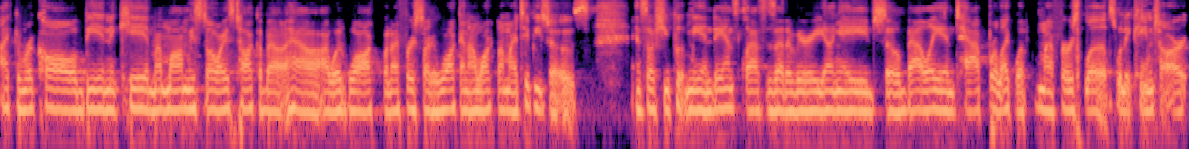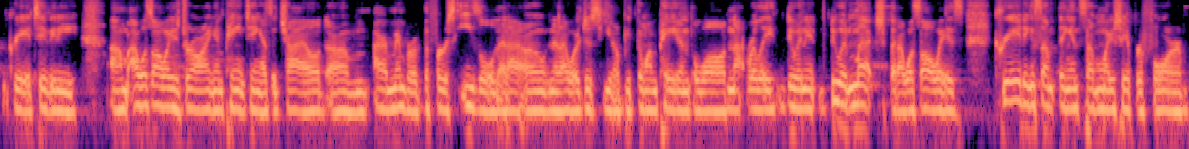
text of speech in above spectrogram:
I can recall being a kid. My mom used to always talk about how I would walk when I first started walking. I walked on my tippy toes, and so she put me in dance classes at a very young age. So ballet and tap were like what my first loves when it came to art and creativity. Um, I was always drawing and painting as a child. Um, I remember the first easel that I owned, and I would just you know be throwing paint in the wall, not really doing it doing much, but I was always creating something in some way, shape, or form.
